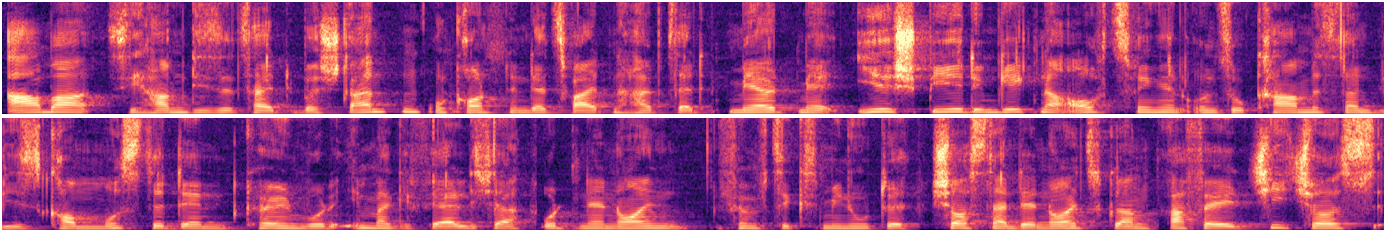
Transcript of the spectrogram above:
Aber sie haben diese Zeit überstanden und konnten in der zweiten Halbzeit mehr und mehr ihr Spiel dem Gegner aufzwingen. Und so kam es dann, wie es kommen musste, denn Köln wurde immer gefährlicher. Und in der 59. Minute schoss dann der Neuzugang Rafael Chichos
